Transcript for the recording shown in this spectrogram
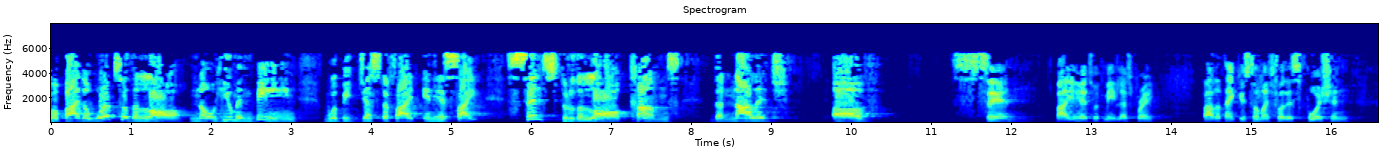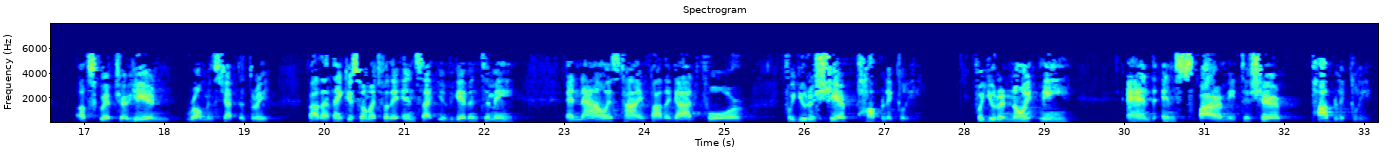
For by the works of the law, no human being will be justified in his sight, since through the law comes the knowledge of sin. Bow your heads with me. Let's pray. Father, thank you so much for this portion of scripture here in Romans chapter 3. Father, thank you so much for the insight you've given to me. And now it's time, Father God, for, for you to share publicly, for you to anoint me and inspire me to share publicly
